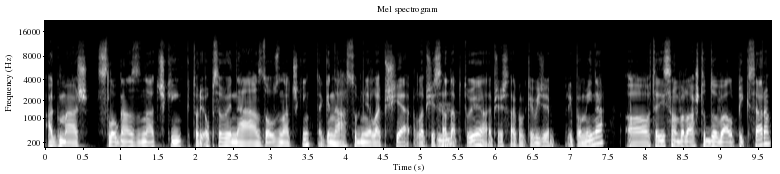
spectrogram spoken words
ak máš slogan značky, ktorý obsahuje názov značky, tak je násobne lepšie, lepšie sa adaptuje a lepšie sa ako keby že pripomína. O, vtedy som veľa študoval Pixar,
